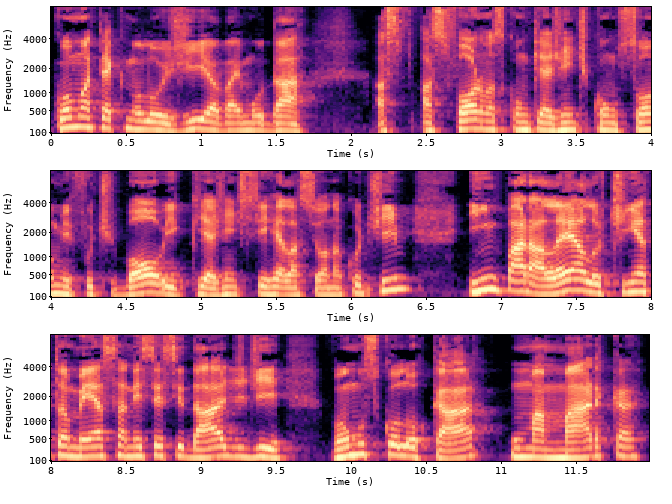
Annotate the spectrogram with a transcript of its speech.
como a tecnologia vai mudar as, as formas com que a gente consome futebol e que a gente se relaciona com o time. E, em paralelo, tinha também essa necessidade de vamos colocar uma marca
